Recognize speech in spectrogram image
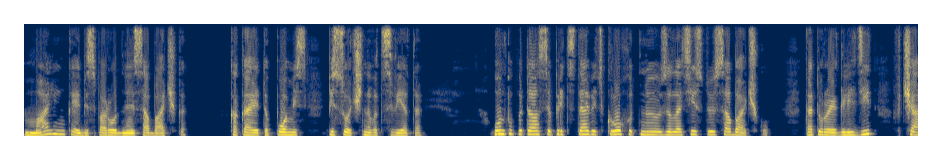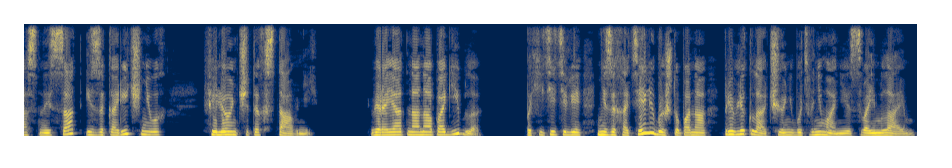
Маленькая беспородная собачка, какая-то помесь песочного цвета. Он попытался представить крохотную золотистую собачку, которая глядит в частный сад из-за коричневых филенчатых ставней. Вероятно, она погибла. Похитители не захотели бы, чтобы она привлекла чье-нибудь внимание своим лаем.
